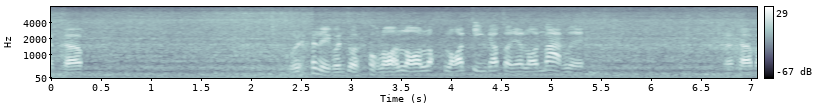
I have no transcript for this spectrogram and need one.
นะครับโอ้ยนี่คนตัวบอกร้อนร้อนร้อนจริงครับ ตอนนี้ร้อนมากเลยนะครับ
